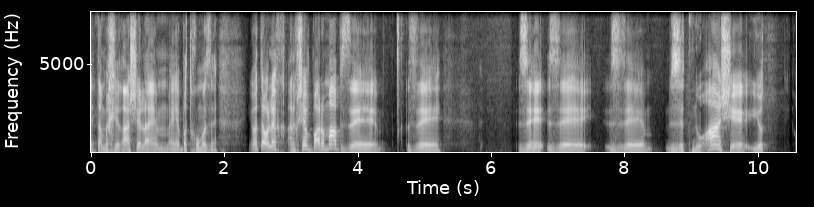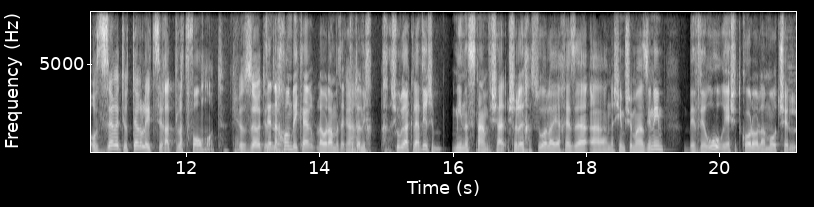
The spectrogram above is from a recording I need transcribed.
את המכירה שלהם אה, בתחום הזה. אם אתה הולך, אני חושב, bottom up זה, זה, זה, זה, זה, זה תנועה שיותר... עוזרת יותר ליצירת פלטפורמות. כן. שעוזרת זה יותר... נכון בעיקר לעולם הזה, כן. פשוט אני, חשוב לי רק להבהיר שמן הסתם, שלא יכעסו עליי אחרי זה האנשים שמאזינים, בבירור יש את כל העולמות של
